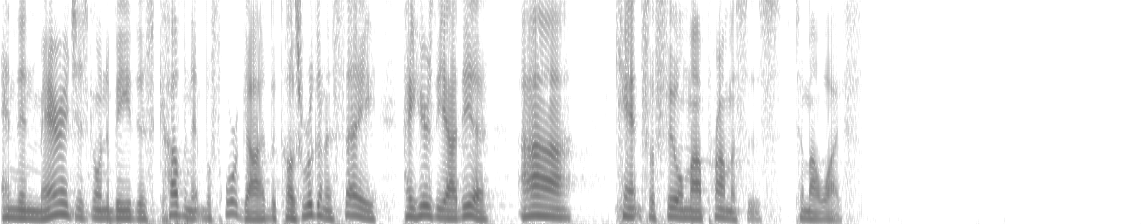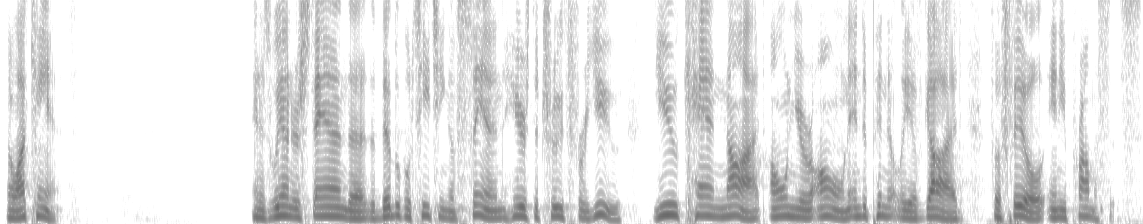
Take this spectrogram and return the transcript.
And then marriage is going to be this covenant before God because we're going to say, hey, here's the idea I can't fulfill my promises to my wife. No, I can't. And as we understand the, the biblical teaching of sin, here's the truth for you. You cannot, on your own, independently of God, fulfill any promises.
